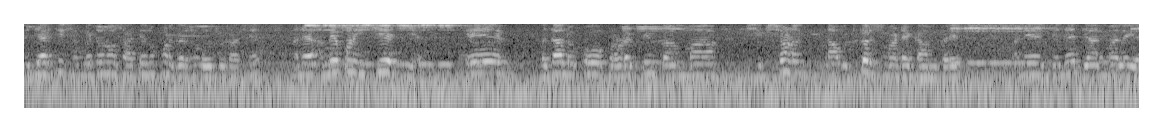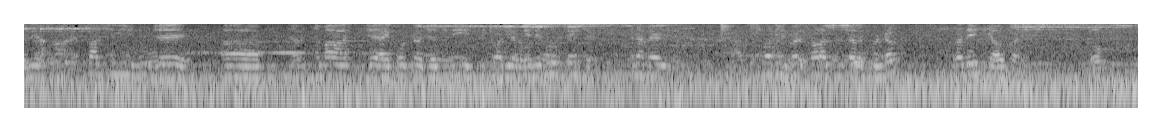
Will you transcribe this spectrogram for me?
વિદ્યાર્થી સંગઠનો સાથેનું પણ ઘર્ષણ ઓછું થશે. અને અમે પણ ઈચ્છીએ છીએ કે બધા લોકો પ્રોડક્ટિવ કામમાં શિક્ષણના ઉત્કર્ષ માટે કામ કરે અને જેને ધ્યાનમાં લઈ અને આ એફઆરસીનું જે એમાં જે હાઈકોર્ટના જજની પીઠવાડીની નિમણૂક થઈ છે. એને અમે સ્વનિર્ભર શાળા સંચાલક મંડળ હૃદયથી આવકારી છીએ ઓકે.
